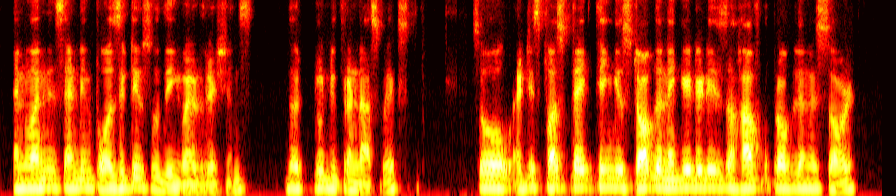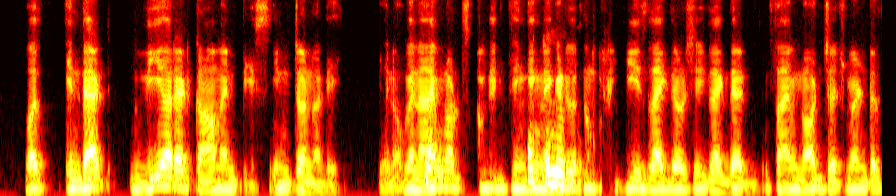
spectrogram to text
and one is sending positive, soothing vibrations. The two different aspects. So at least first I think you stop the negativity, is half the problem is solved. But in that, we are at calm and peace internally. You know, when I'm not thinking negative, he is like that or she is like that. If I'm not judgmental,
